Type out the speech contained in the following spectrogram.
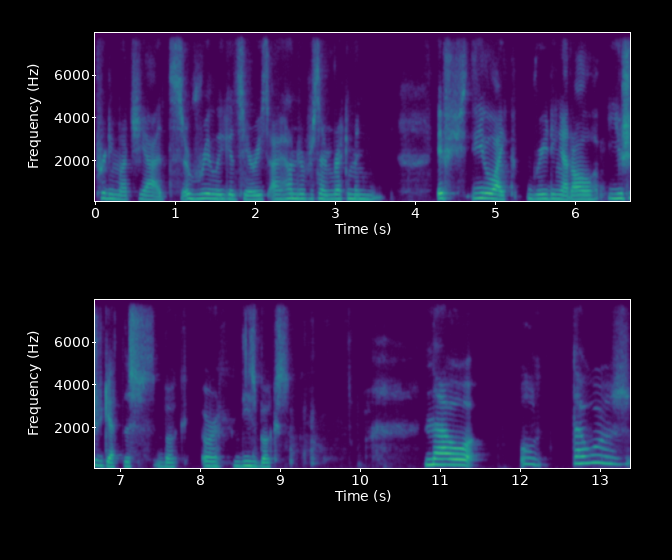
Pretty much, yeah. It's a really good series. I 100% recommend if you like reading at all, you should get this book or these books. Now, that was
